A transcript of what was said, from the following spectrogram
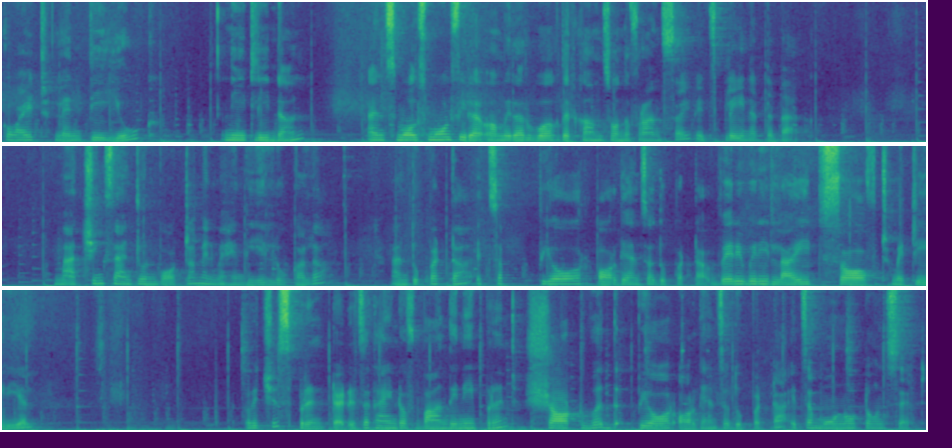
quite lengthy yoke neatly done and small small uh, mirror work that comes on the front side it's plain at the back matching santoon bottom in mehendi yellow color and dupatta it's a pure organza dupatta. Very very light soft material which is printed. It's a kind of bandhani print shot with pure organza dupatta. It's a monotone set.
